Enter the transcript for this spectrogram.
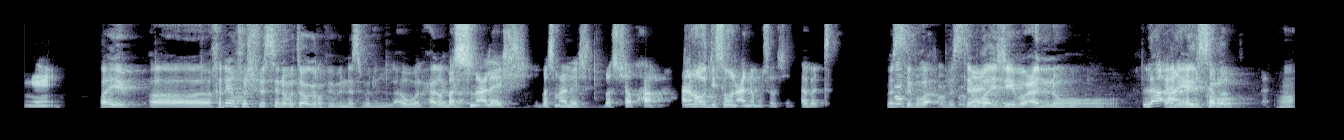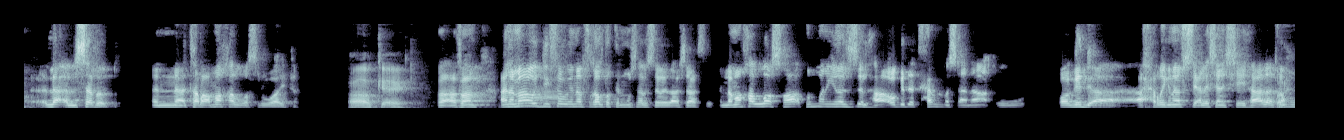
يعني طيب آه خلينا نخش في ال cinematography بالنسبة لاول حلقة. بس معليش بس معليش بس شطحة. أنا ما ودي يسوون عنه مسلسل أبد. بس تبغى بس تبغى يجيبوا عنه لا يعني ها. لا السبب إن ترى ما خلص روايته. آه okay. فاهم؟ أنا ما ودي أسوي نفس غلطة المسلسل الاساسي إنه ما خلصها ثم ينزلها وأقعد أتحمس أنا وأقعد أحرق نفسي علشان الشيء هذا صح. ثم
